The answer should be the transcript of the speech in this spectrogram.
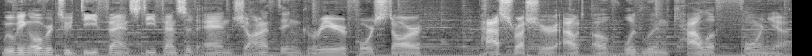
Moving over to defense, defensive end Jonathan Greer, four-star pass rusher out of Woodland, California.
